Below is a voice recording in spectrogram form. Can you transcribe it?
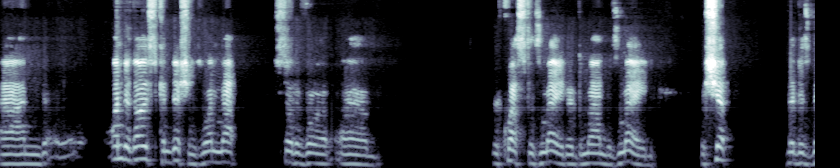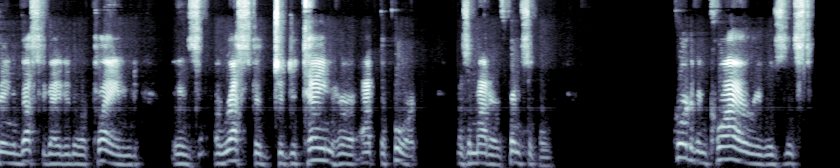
And uh, under those conditions, when that sort of a, um, request is made or demand is made, the ship that is being investigated or claimed is arrested to detain her at the port as a matter of principle. Court of inquiry was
